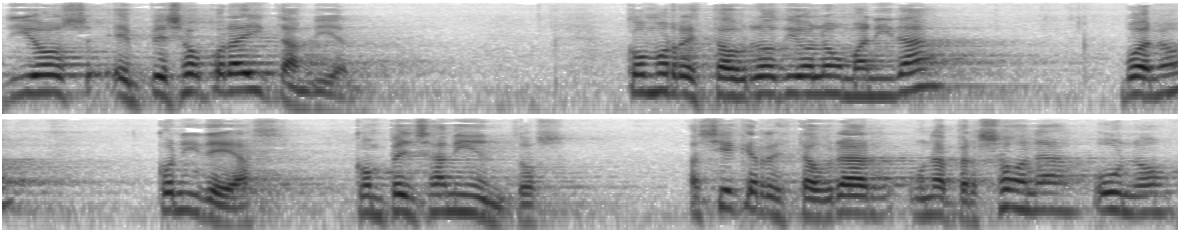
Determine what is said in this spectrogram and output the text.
Dios empezó por ahí también. ¿Cómo restauró Dios la humanidad? Bueno, con ideas, con pensamientos. Así hay que restaurar una persona, uno,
